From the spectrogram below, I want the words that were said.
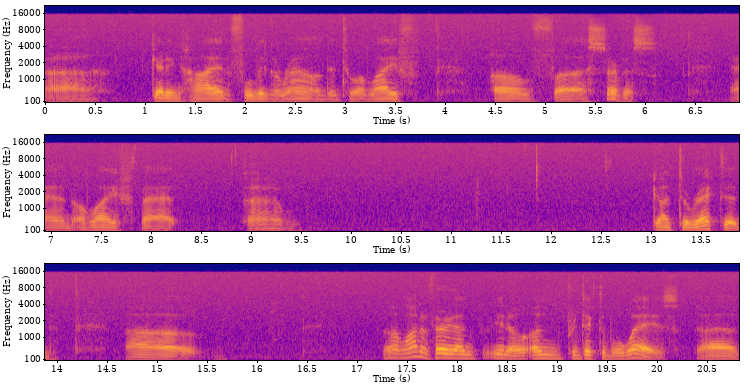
uh, getting high and fooling around into a life of uh, service and a life that um, got directed uh, a lot of very un, you know unpredictable ways. Uh,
